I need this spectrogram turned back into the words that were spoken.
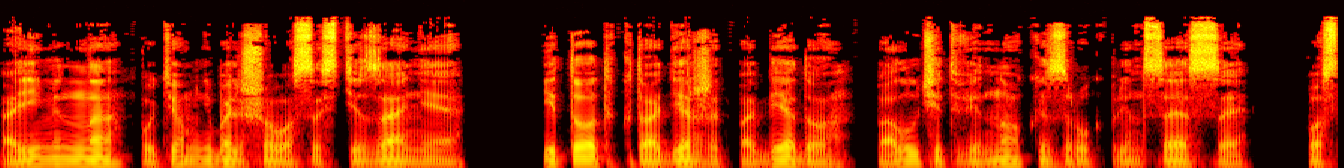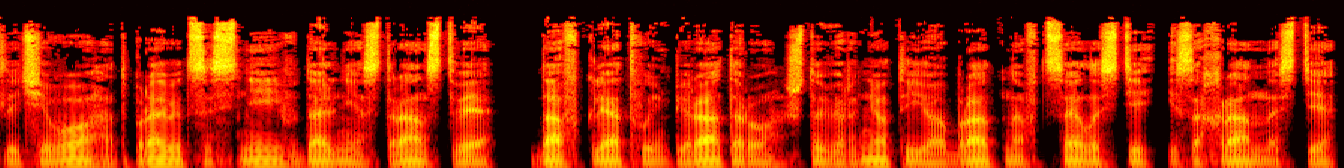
а именно путем небольшого состязания. И тот, кто одержит победу, получит венок из рук принцессы, после чего отправится с ней в дальнее странствие, дав клятву императору, что вернет ее обратно в целости и сохранности,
